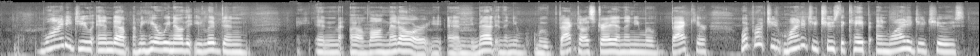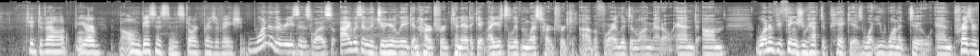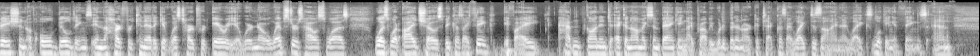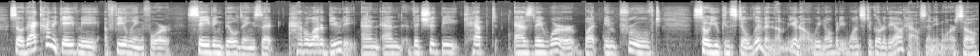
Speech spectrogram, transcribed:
Why did you end up? I mean, here we know that you lived in in uh, Long Meadow, or and you met, and then you moved back to Australia, and then you moved back here. What brought you? Why did you choose the Cape, and why did you choose to develop your own business in historic preservation? One of the reasons was I was in the junior league in Hartford, Connecticut. I used to live in West Hartford uh, before I lived in Longmeadow, and um, one of the things you have to pick is what you want to do. And preservation of old buildings in the Hartford, Connecticut, West Hartford area, where Noah Webster's house was, was what I chose because I think if I hadn't gone into economics and banking, I probably would have been an architect because I like design, I like looking at things, and so that kind of gave me a feeling for saving buildings that have a lot of beauty and, and that should be kept as they were, but improved so you can still live in them. You know, we nobody wants to go to the outhouse anymore. So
